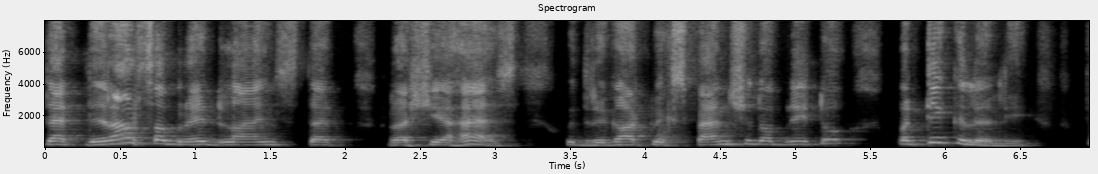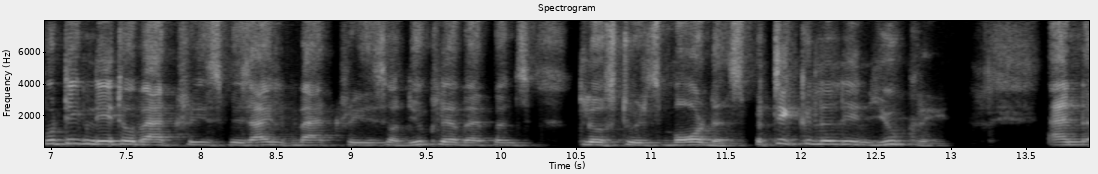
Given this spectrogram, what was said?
that there are some red lines that Russia has with regard to expansion of NATO, particularly putting NATO batteries, missile batteries, or nuclear weapons close to its borders, particularly in Ukraine. And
